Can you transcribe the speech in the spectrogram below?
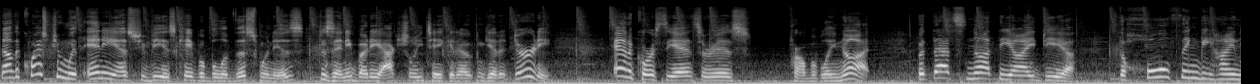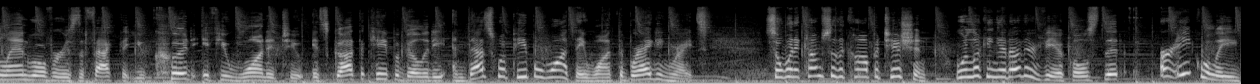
Now, the question with any SUV as capable of this one is does anybody actually take it out and get it dirty? And of course, the answer is probably not. But that's not the idea. The whole thing behind Land Rover is the fact that you could if you wanted to. It's got the capability, and that's what people want. They want the bragging rights. So when it comes to the competition, we're looking at other vehicles that are equally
